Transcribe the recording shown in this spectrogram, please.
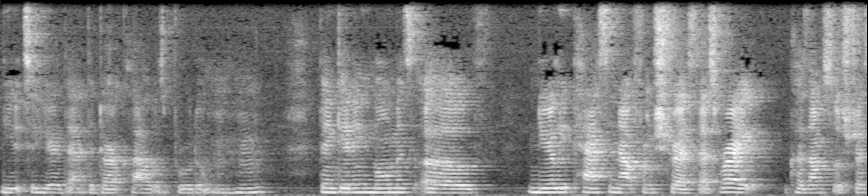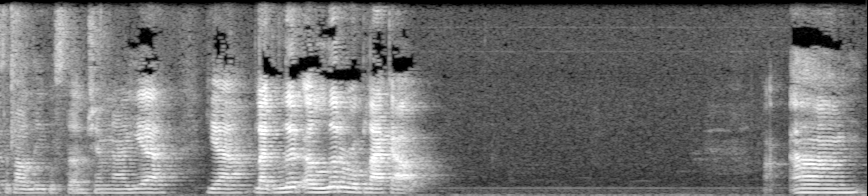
Needed to hear that. The dark cloud was brutal. Mm-hmm. Been getting moments of nearly passing out from stress. That's right, because I'm so stressed about legal stuff. Gemini, yeah, yeah, like lit- a literal blackout. Um,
